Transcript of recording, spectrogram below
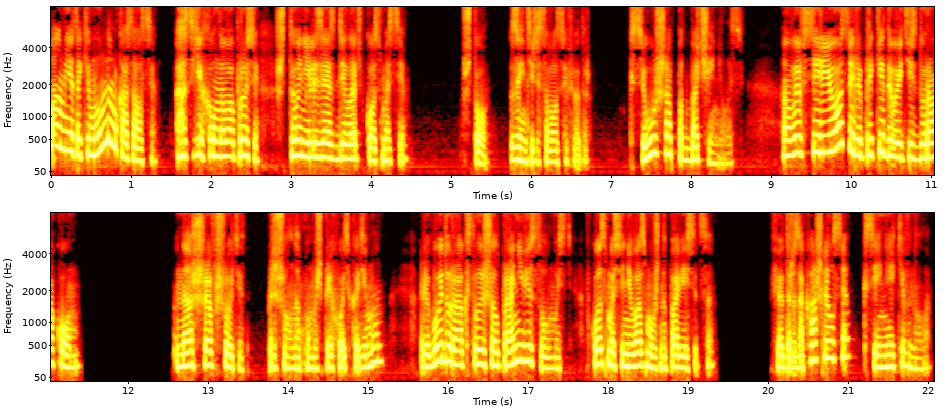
Он мне таким умным казался, а съехал на вопросе, что нельзя сделать в космосе. «Что?» — заинтересовался Федор. Ксюша подбоченилась. «Вы всерьез или прикидываетесь дураком?» «Наш шеф шутит», — пришел на помощь Приходько Димон. «Любой дурак слышал про невесомость. В космосе невозможно повеситься». Федор закашлялся, Ксения кивнула.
